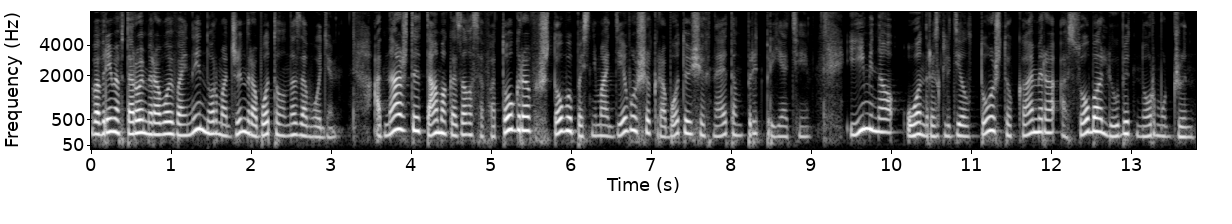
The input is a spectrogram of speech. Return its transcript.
Во время Второй мировой войны Норма Джин работала на заводе. Однажды там оказался фотограф, чтобы поснимать девушек, работающих на этом предприятии. И именно он разглядел то, что камера особо любит Норму Джин.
